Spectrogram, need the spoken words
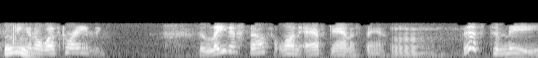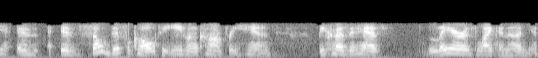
speaking Ooh. of what's crazy, the latest stuff on Afghanistan. Mm. This to me is is so difficult to even comprehend because it has layers like an onion.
